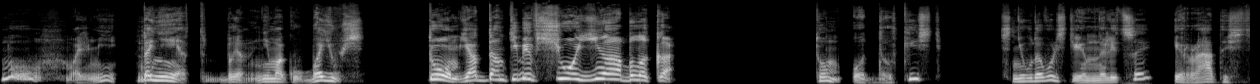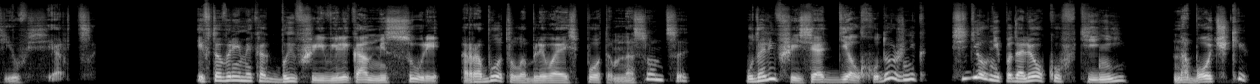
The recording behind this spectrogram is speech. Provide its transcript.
«Ну, возьми». «Да нет, Бен, не могу, боюсь». «Том, я отдам тебе все яблоко!» Том отдал кисть с неудовольствием на лице и радостью в сердце. И в то время как бывший великан Миссури работал, обливаясь потом на солнце, удалившийся отдел художник сидел неподалеку в тени, на бочке,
